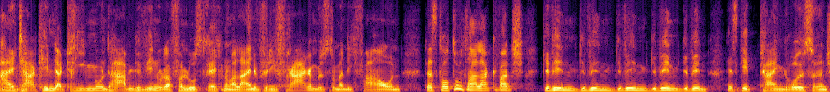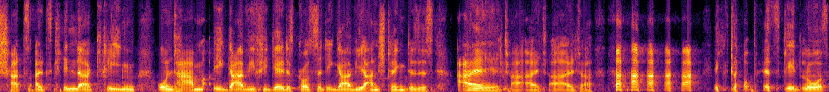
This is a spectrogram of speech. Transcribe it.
Alter, Kinder kriegen und haben Gewinn- oder Verlustrechnung. Alleine für die Frage müsste man dich verhauen. Das ist doch totaler Quatsch. Gewinn, Gewinn, Gewinn, Gewinn, Gewinn. Es gibt keinen größeren Schatz als Kinder kriegen und haben, egal wie viel Geld es kostet, egal wie anstrengend es ist. Alter, alter, alter. ich glaube, es geht los.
